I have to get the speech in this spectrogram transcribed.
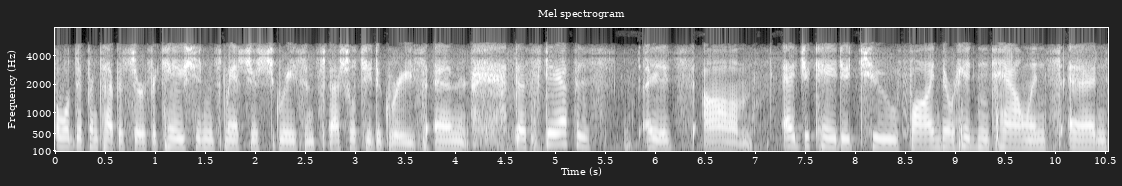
all different type of certifications, master's degrees and specialty degrees. And the staff is is um, educated to find their hidden talents and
